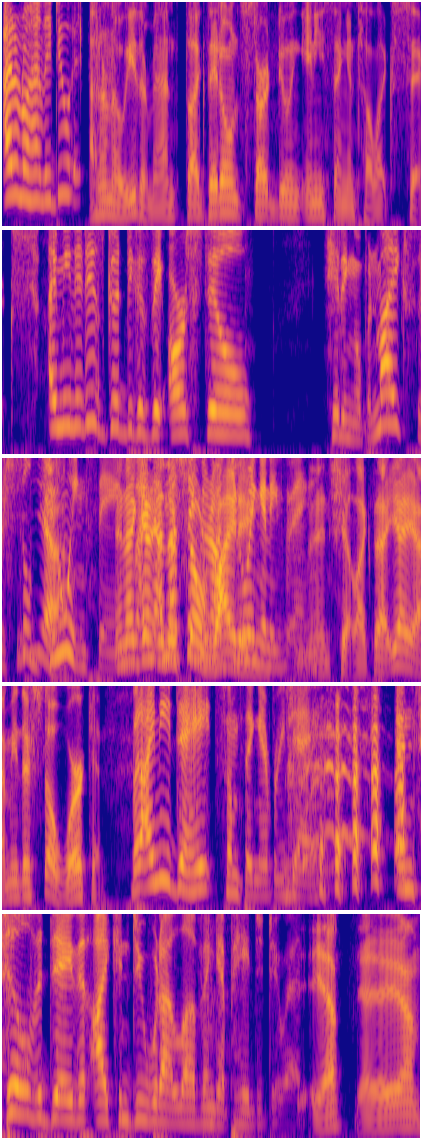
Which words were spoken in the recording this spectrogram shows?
I don't know how they do it. I don't know either, man. Like they don't start doing anything until like six. I mean it is good because they are still hitting open mics, they're still Yeah. doing things. and I I- get, I'm and not they're still they're writing doing anything. and shit like that. Yeah, yeah. I mean, they're still working. But I need to hate something every day until the day that I can do what I love and get paid to do it. Yeah, yeah, yeah. yeah.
